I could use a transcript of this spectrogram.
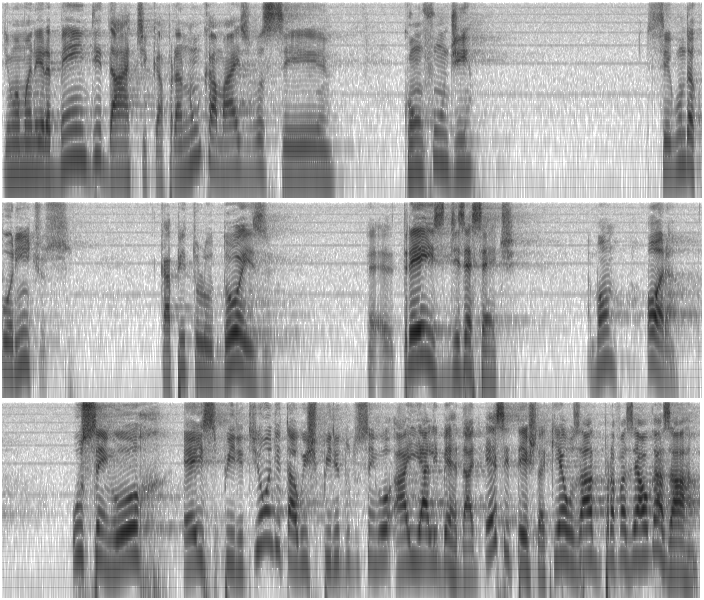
de uma maneira bem didática, para nunca mais você confundir 2 Coríntios, capítulo 2, 3, 17. Tá bom? Ora, o Senhor é Espírito. E onde está o Espírito do Senhor? Aí há liberdade. Esse texto aqui é usado para fazer algazarra.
